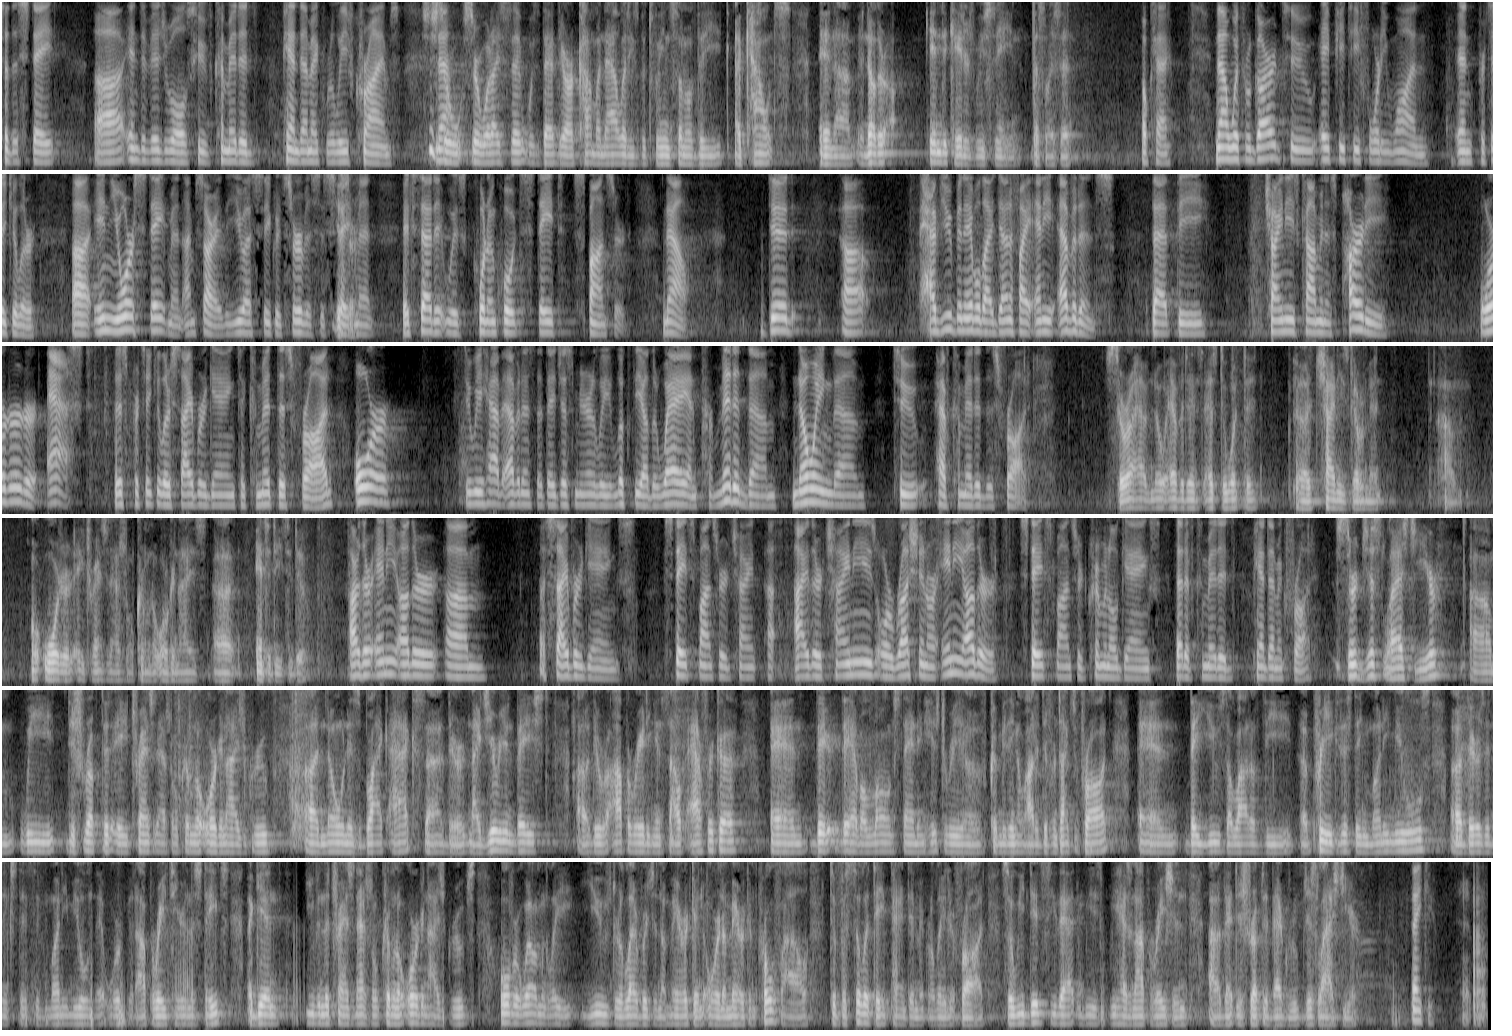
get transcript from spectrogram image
to the state uh, individuals who've committed pandemic relief crimes. Now, sir, sir, what I said was that there are commonalities between some of the accounts and, um, and other indicators we've seen. That's what I said. Okay. Now, with regard to APT 41 in particular, uh, in your statement, I'm sorry, the U.S. Secret Service's statement, yes, it said it was quote unquote state sponsored. Now, did uh, have you been able to identify any evidence that the Chinese Communist Party ordered or asked this particular cyber gang to commit this fraud? Or do we have evidence that they just merely looked the other way and permitted them, knowing them, to have committed this fraud? Sir, I have no evidence as to what the uh, Chinese government um, ordered a transnational criminal organized uh, entity to do. Are there any other um, uh, cyber gangs, state-sponsored, China, uh, either Chinese or Russian or any other state-sponsored criminal gangs that have committed pandemic fraud? Sir, just last year, um, we disrupted a transnational criminal organized group uh, known as Black Axe. Uh, They're Nigerian-based. Uh, They were operating in South Africa, and they, they have a long-standing history of committing a lot of different types of fraud, and they used a lot of the uh, pre-existing money mules. Uh, There's an extensive money mule network that operates here in the States. Again, even the transnational criminal organized groups overwhelmingly used or leveraged an American or an American profile to facilitate pandemic-related fraud. So we did see that, and we, we had an operation uh, that disrupted that group just last year. Thank you.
